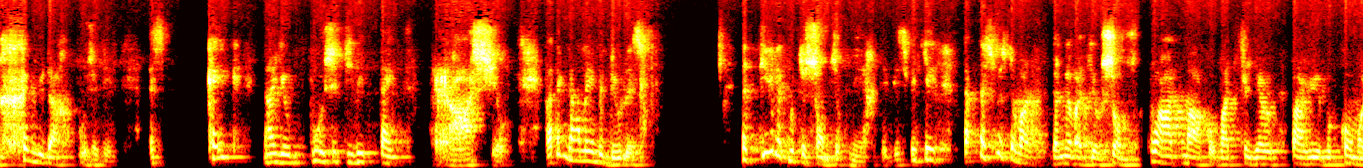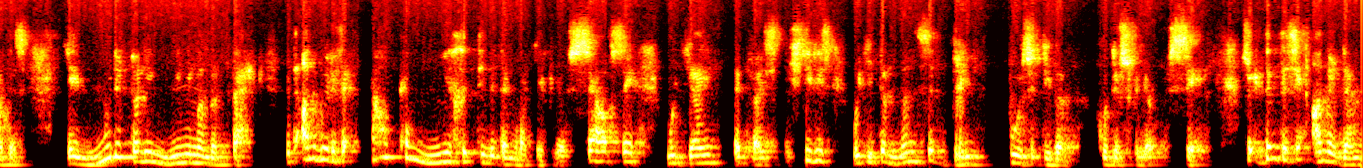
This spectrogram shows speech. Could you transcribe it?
begin die dag positief is kyk na jou positiwiteit rasio. Wat ek daarmee bedoel is Natuurlik moet jy soms ook negatief wees. Weet jy, daar is mos nog maar dinge wat jou soms kwaad maak of wat vir jou paar uur bekommerd is. Jy moet dit tot die minimum beperk. Met ander woorde vir elke negatiewe ding wat jy vir jouself sê, moet jy dit wys in studies, moet jy ten minste 3 positiewe goedes vir jou sê. So ek dink dis 'n ander ding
